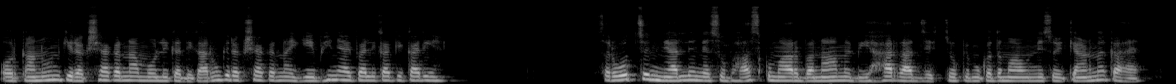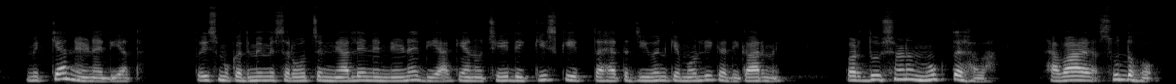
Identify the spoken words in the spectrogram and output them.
और कानून की रक्षा करना, मौलिक अधिकारों की रक्षा करना, ये भी न्यायपालिका के कार्य हैं। सर्वोच्च न्यायालय ने सुभाष कुमार बनाम बिहार राज्य, जो कि मुकदमा उन्नीस सौ इक्यानवे का है, में क्या निर्णय दिया था? तो इस मुकदमे में सर्वोच्च न्यायालय ने निर्णय दिया कि अनुच्छेद इक्कीस के तहत जीवन के मौलिक अधिकार में प्रदूषण मुक्त हवा हवा शुद्ध हो,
